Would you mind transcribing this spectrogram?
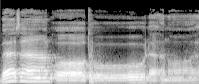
በጸልኦቱ ለኖህ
